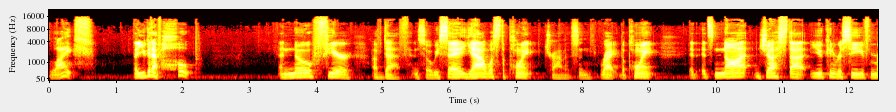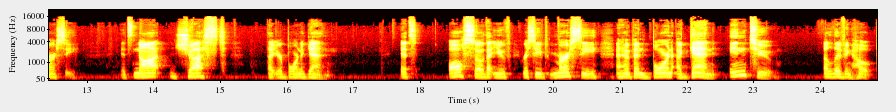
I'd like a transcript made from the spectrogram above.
life, that you could have hope and no fear of death. And so we say, yeah, what's the point, Travis? And right, the point, it, it's not just that you can receive mercy, it's not just that you're born again. It's also that you've received mercy and have been born again into a living hope.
